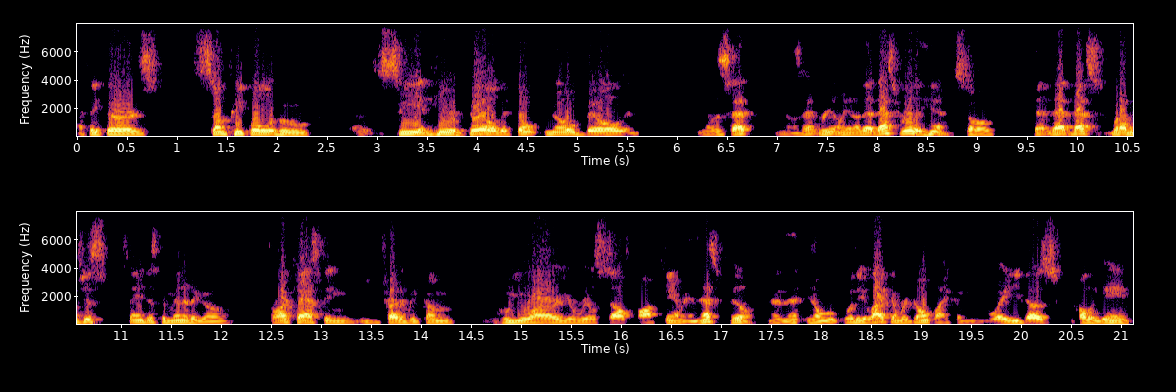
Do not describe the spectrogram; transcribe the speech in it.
I think there's some people who uh, see and hear Bill that don't know Bill, and you know, is that you know is that real? You know, that that's really him. So that that that's what I was just saying just a minute ago. Broadcasting, you try to become who you are, your real self off camera, and that's Bill. And that, you know, whether you like him or don't like him, the way he does call the game,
